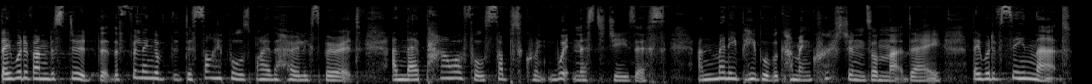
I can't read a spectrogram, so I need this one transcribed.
They would have understood that the filling of the disciples by the Holy Spirit and their powerful subsequent witness to Jesus, and many people becoming Christians on that day, they would have seen that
